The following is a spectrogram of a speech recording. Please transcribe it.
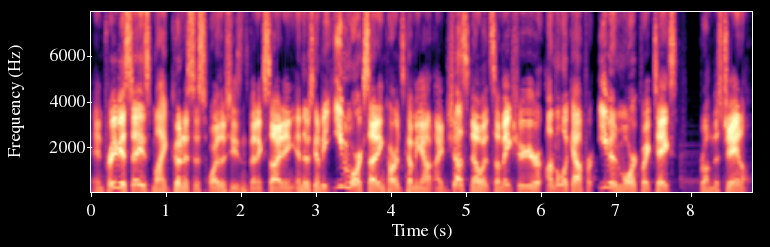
In previous days, my goodness, this spoiler season's been exciting, and there's going to be even more exciting cards coming out. I just know it, so make sure you're on the lookout for even more quick takes from this channel.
